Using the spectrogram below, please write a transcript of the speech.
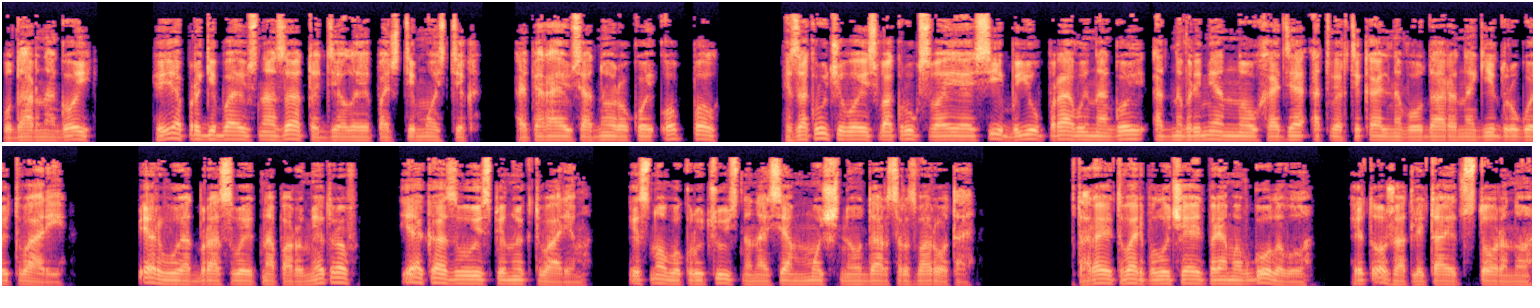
Удар ногой, и я прогибаюсь назад, делая почти мостик, опираюсь одной рукой об пол и, закручиваясь вокруг своей оси, бью правой ногой, одновременно уходя от вертикального удара ноги другой твари. Первую отбрасывает на пару метров и оказываю спиной к тварям, и снова кручусь, нанося мощный удар с разворота. Вторая тварь получает прямо в голову и тоже отлетает в сторону.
